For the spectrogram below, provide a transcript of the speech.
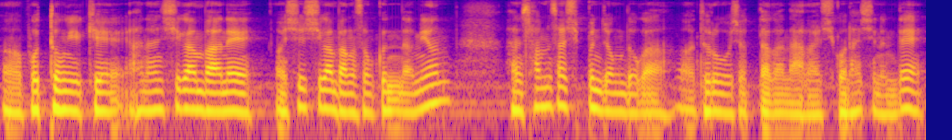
어, 보통 이렇게 한 1시간 반에 어, 실시간 방송 끝나면 한 3, 40분 정도가 어, 들어오셨다가 나가시곤 하시는데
